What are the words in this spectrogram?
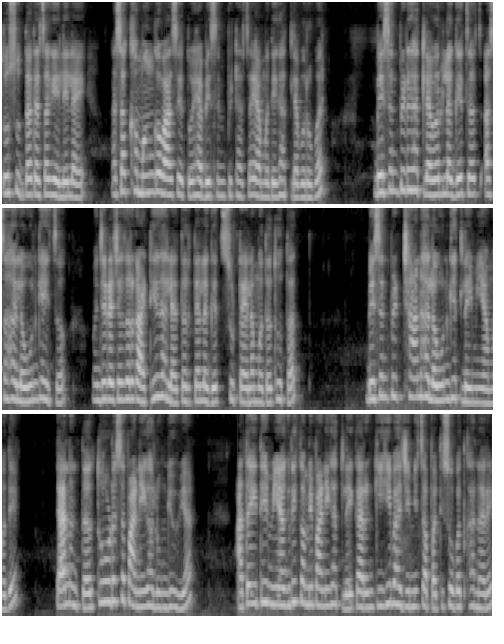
तो सुद्धा त्याचा गेलेला आहे. असा खमंग वास येतो ह्या बेसनपीठाचा यामध्ये घातल्याबरोबर. बेसनपीठ घातल्यावर लगेचच असं हलवून घ्यायचं. म्हणजे त्याच्या जर गाठी झाल्या तर त्या लगेच सुटायला मदत होतात. बेसनपीठ छान हलवून घेतलं आहे मी यामध्ये. त्यानंतर थोडंसं पाणी घालून घेऊया. आता इथे मी अगदी कमी पाणी घातलं आहे कारण की ही भाजी मी चपातीसोबत खाणार आहे.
